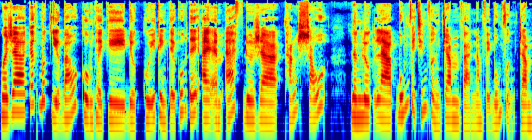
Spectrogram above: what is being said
Ngoài ra, các mức dự báo cùng thời kỳ được Quỹ tiền tệ quốc tế IMF đưa ra tháng 6 lần lượt là 4,9% và 5,4%.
